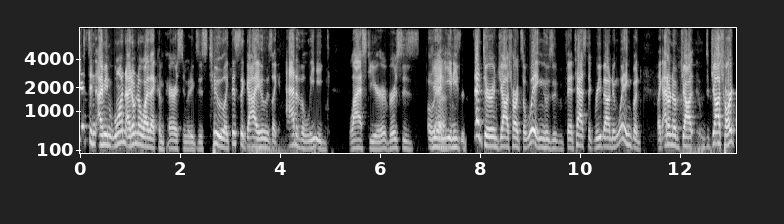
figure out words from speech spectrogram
just in, I mean, one, I don't know why that comparison would exist. Two, like this is a guy who was like out of the league last year versus Oh, yeah. and, and, he's a center, and Josh Hart's a wing, who's a fantastic rebounding wing. But like, I don't know if Josh, Josh Hart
